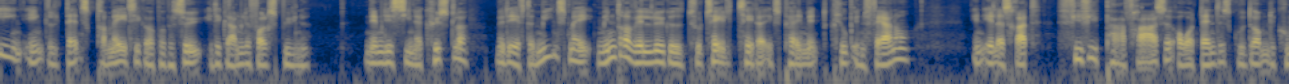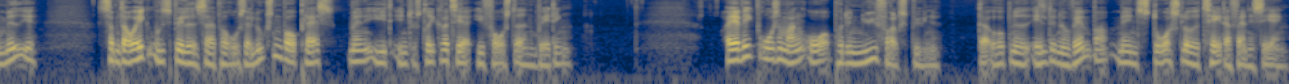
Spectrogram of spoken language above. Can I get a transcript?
én enkelt dansk dramatiker på besøg i det gamle Folksbyne, nemlig Sina Kystler med det efter min smag mindre vellykkede totalt teatereksperiment Klub Inferno, en ellers ret fifi parafrase over Dantes guddommelige komedie, som dog ikke udspillede sig på Rosa Luxemburg Plads, men i et industrikvarter i forstaden Wedding. Og jeg vil ikke bruge så mange ord på det nye Folksbyne, der åbnede 11. november med en storslået teaterfanisering.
